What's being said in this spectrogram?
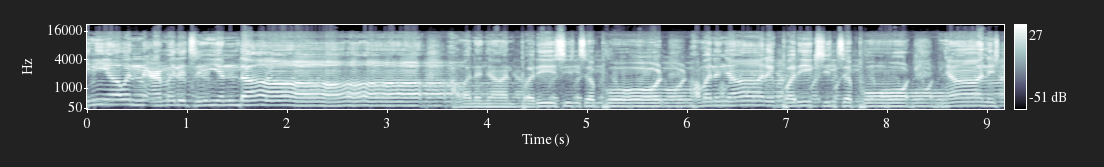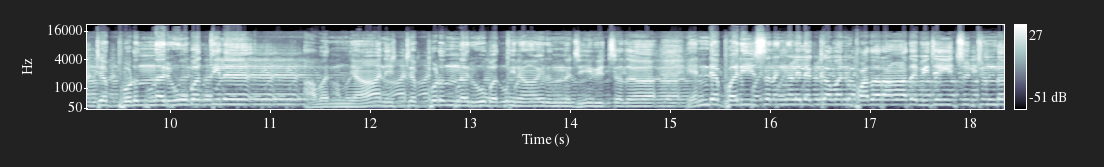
ഇനി അവൻ അമൽ ചെയ്യണ്ട. അവനെ ഞാൻ പരീക്ഷിച്ചപ്പോൾ അവനെ ഞാൻ പരീക്ഷിച്ചപ്പോൾ ഞാൻ ഇഷ്ടപ്പെടുന്ന രൂപത്തിൽ അവൻ ഞാൻ ഇഷ്ടപ്പെടുന്ന രൂപത്തിനായിരുന്നു ജീവിച്ചത്. എന്റെ പരീക്ഷണങ്ങളിലൊക്കെ അവൻ പതറാതെ വിജയിച്ചിട്ടുണ്ട്.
